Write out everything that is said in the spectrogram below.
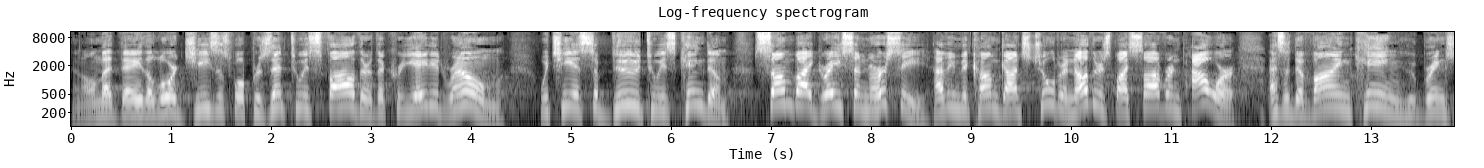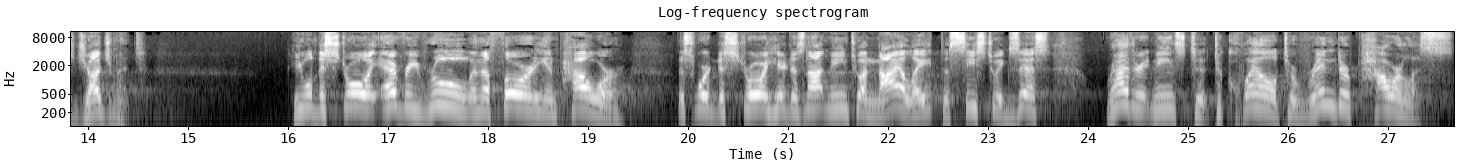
And on that day, the Lord Jesus will present to his Father the created realm which he has subdued to his kingdom, some by grace and mercy, having become God's children, others by sovereign power, as a divine king who brings judgment. He will destroy every rule and authority and power. This word destroy here does not mean to annihilate, to cease to exist. Rather, it means to, to quell, to render powerless.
